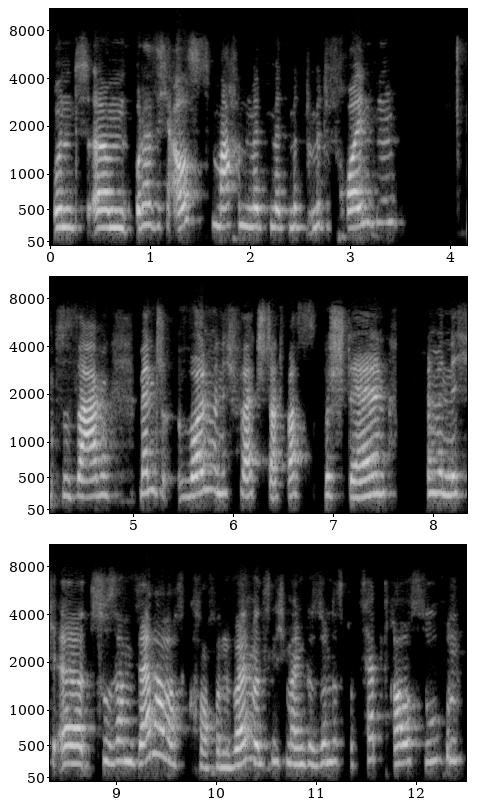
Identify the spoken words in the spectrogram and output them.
und ähm, oder sich auszumachen mit, mit, mit, mit Freunden zu sagen, Mensch, wollen wir nicht vielleicht statt was bestellen, wollen wir nicht äh, zusammen selber was kochen, wollen wir uns nicht mal ein gesundes Rezept raussuchen?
